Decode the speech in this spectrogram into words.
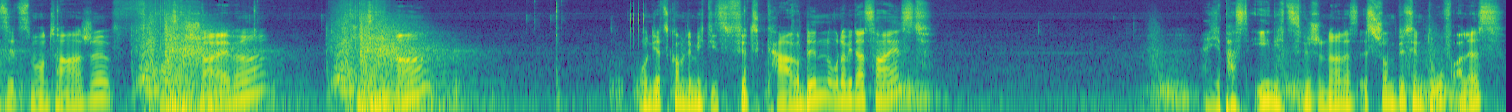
Sitzmontage. Frontscheibe. Klima. Und jetzt kommt nämlich dieses Fit Carbon, oder wie das heißt. Ja, hier passt eh nichts zwischen, ne? Das ist schon ein bisschen doof alles.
